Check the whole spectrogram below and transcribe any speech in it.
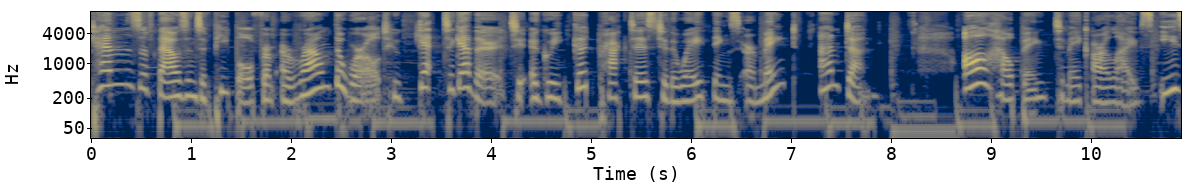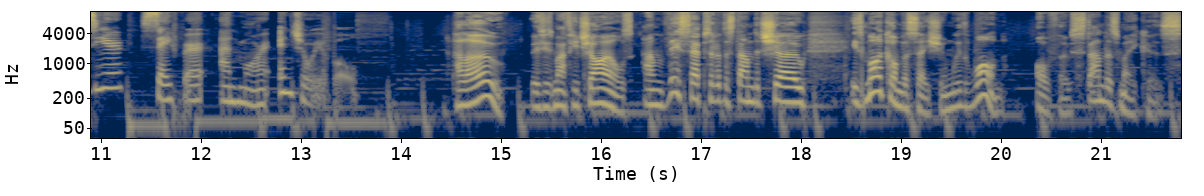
tens of thousands of people from around the world who get together to agree good practice to the way things are made and done. All helping to make our lives easier, safer, and more enjoyable. Hello, this is Matthew Childs, and this episode of The Standards Show is my conversation with one of those standards makers,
